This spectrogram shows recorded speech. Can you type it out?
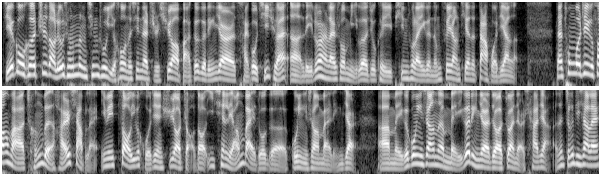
结构和制造流程弄清楚以后呢，现在只需要把各个零件采购齐全啊。理论上来说，米勒就可以拼出来一个能飞上天的大火箭了。但通过这个方法，成本还是下不来，因为造一个火箭需要找到一千两百多个供应商买零件啊，每个供应商呢，每一个零件都要赚点差价，那整体下来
